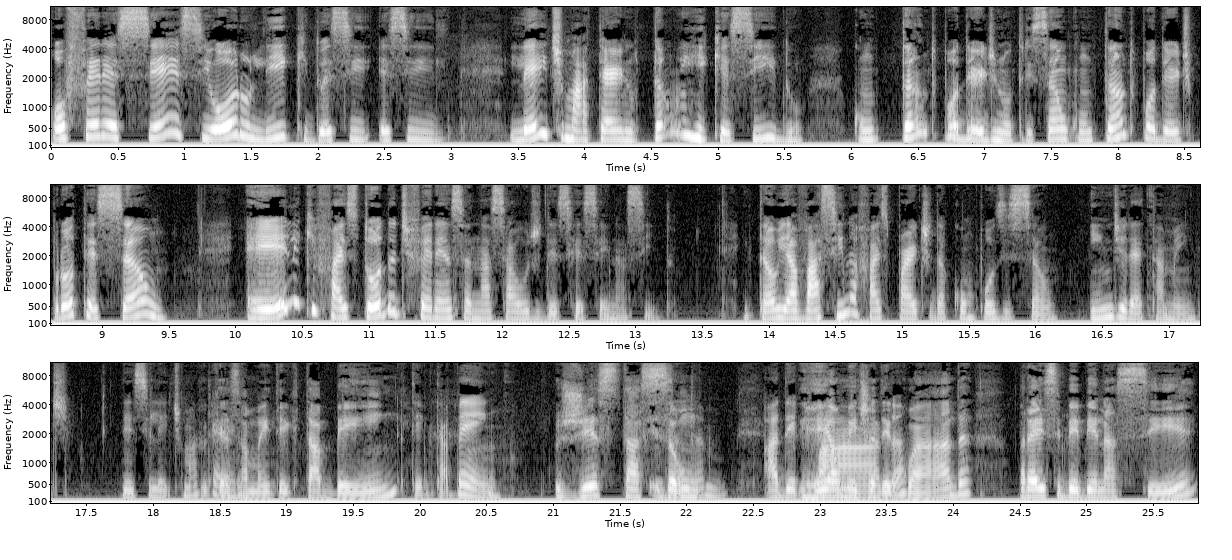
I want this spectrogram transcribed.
oferecer esse ouro líquido, esse, esse leite materno tão enriquecido, com tanto poder de nutrição, com tanto poder de proteção, é ele que faz toda a diferença na saúde desse recém-nascido. Então, e a vacina faz parte da composição, indiretamente, desse leite materno. Porque essa mãe tem que estar tá bem. Tem que estar tá bem. Gestação adequada. realmente adequada para esse bebê nascer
